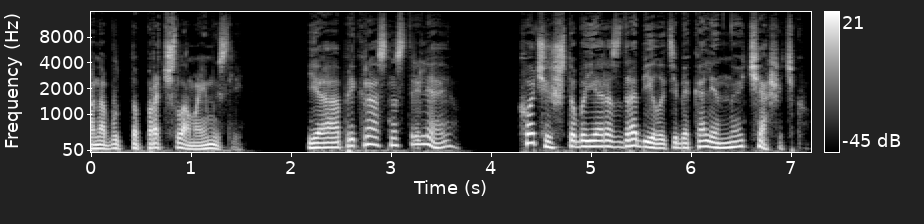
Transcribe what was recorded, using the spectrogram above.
Она будто прочла мои мысли. «Я прекрасно стреляю. Хочешь, чтобы я раздробила тебе коленную чашечку?»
